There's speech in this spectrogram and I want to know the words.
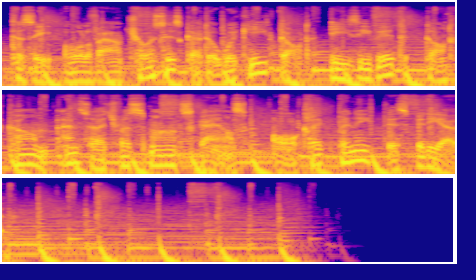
To see all of our choices, go to wiki.ezvid.com and search for Smart Scales or click beneath this video.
